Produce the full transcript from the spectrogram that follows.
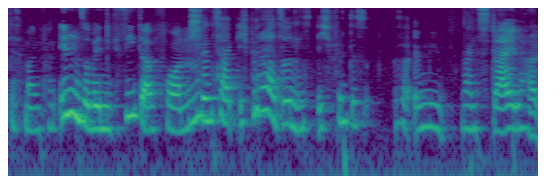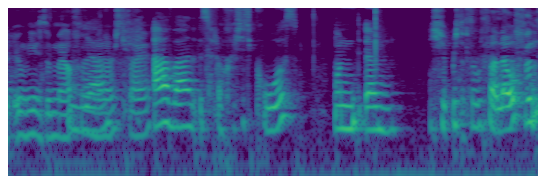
dass man von innen so wenig sieht davon. Ich finde halt, ich bin halt so ein, ich finde das ist halt irgendwie mein Style halt irgendwie so Malfoy Ja. Manor Style. Aber es ist halt auch richtig groß. Und, ähm, Ich würde mich dazu verlaufen.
